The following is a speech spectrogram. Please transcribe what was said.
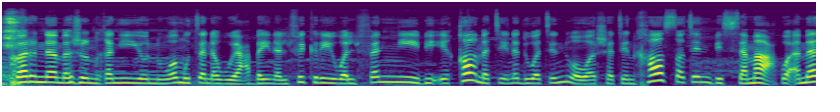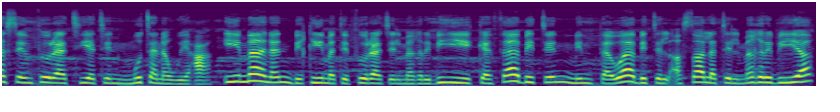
برنامج غني ومتنوع بين الفكر والفن بإقامة ندوة وورشة خاصة بالسماع وأماس ثلاثية متنوعة إيمانا بقيمة التراث المغربي كثابت من ثوابت الأصالة المغربية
